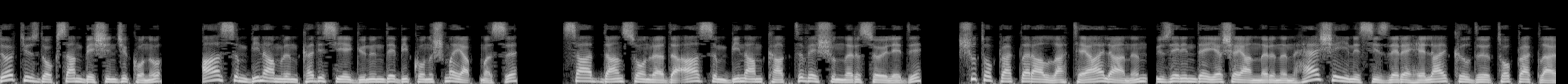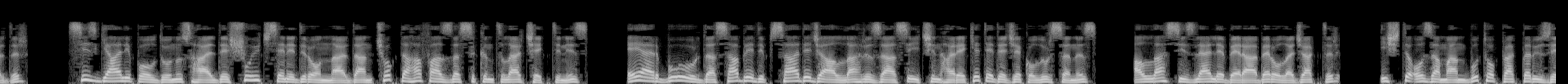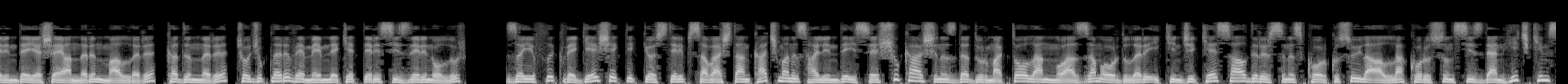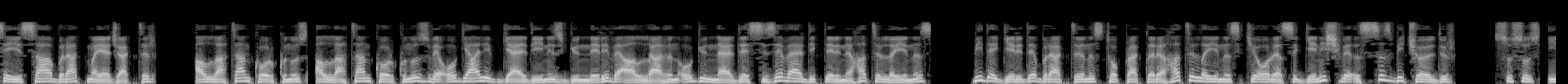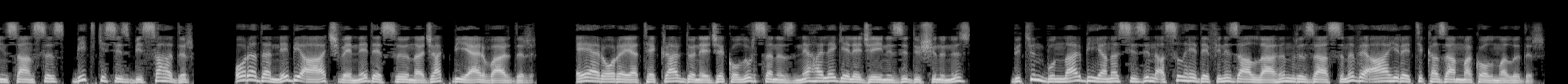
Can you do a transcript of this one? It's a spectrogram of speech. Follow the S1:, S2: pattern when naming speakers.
S1: 495. konu, Asım bin Amr'ın Kadisiye gününde bir konuşma yapması, Saad'dan sonra da Asım bin Am kalktı ve şunları söyledi, şu topraklar Allah Teala'nın, üzerinde yaşayanlarının her şeyini sizlere helal kıldığı topraklardır, siz galip olduğunuz halde şu üç senedir onlardan çok daha fazla sıkıntılar çektiniz, eğer bu uğurda sabredip sadece Allah rızası için hareket edecek olursanız, Allah sizlerle beraber olacaktır, İşte o zaman bu topraklar üzerinde yaşayanların malları, kadınları, çocukları ve memleketleri sizlerin olur, zayıflık ve gevşeklik gösterip savaştan kaçmanız halinde ise şu karşınızda durmakta olan muazzam orduları ikinci kez saldırırsınız korkusuyla Allah korusun sizden hiç kimseyi sağ bırakmayacaktır, Allah'tan korkunuz, Allah'tan korkunuz ve o galip geldiğiniz günleri ve Allah'ın o günlerde size verdiklerini hatırlayınız, bir de geride bıraktığınız toprakları hatırlayınız ki orası geniş ve ıssız bir çöldür, susuz, insansız, bitkisiz bir sahadır, orada ne bir ağaç ve ne de sığınacak bir yer vardır. Eğer oraya tekrar dönecek olursanız ne hale geleceğinizi düşününüz, bütün bunlar bir yana sizin asıl hedefiniz Allah'ın rızasını ve ahireti kazanmak olmalıdır.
